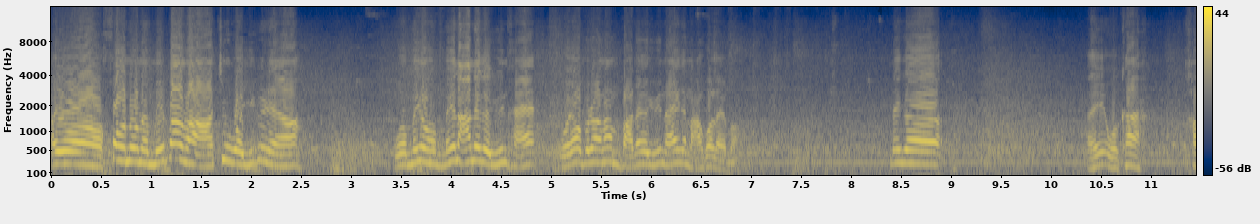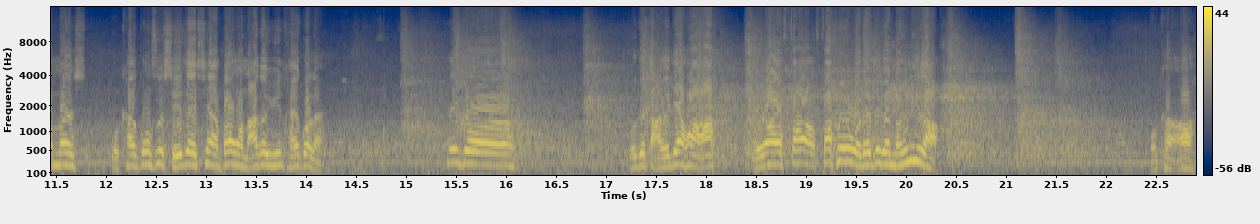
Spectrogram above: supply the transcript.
哎呦，晃动的没办法，就我一个人啊，我没有没拿那个云台，我要不让他们把那个云台给拿过来吧。那个，哎，我看他们，我看公司谁在线，帮我拿个云台过来。那个，我给打个电话啊，我要发发挥我的这个能力了。我看啊，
